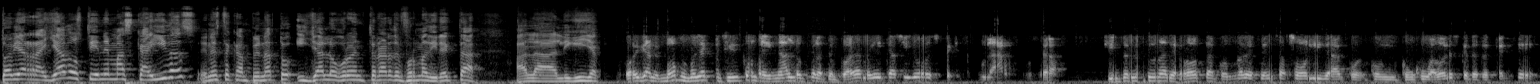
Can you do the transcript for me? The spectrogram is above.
todavía Rayados tiene más caídas en este campeonato y ya logró entrar de forma directa a la liguilla. Oigan, no, pues voy a coincidir con Reinaldo que la temporada de América ha sido espectacular. O sea, simplemente una derrota con una defensa sólida, con, con, jugadores que de repente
